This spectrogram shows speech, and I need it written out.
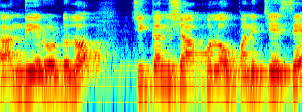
గాంధీ రోడ్డులో చికెన్ షాపులో పనిచేసే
